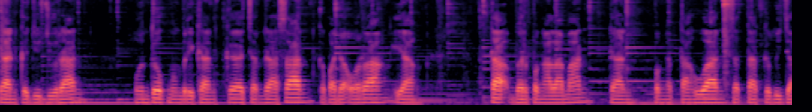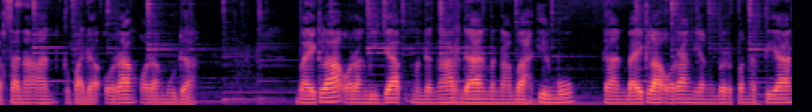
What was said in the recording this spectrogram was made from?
dan kejujuran, untuk memberikan kecerdasan kepada orang yang tak berpengalaman dan pengetahuan serta kebijaksanaan kepada orang-orang muda. Baiklah orang bijak mendengar dan menambah ilmu, dan baiklah orang yang berpengertian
